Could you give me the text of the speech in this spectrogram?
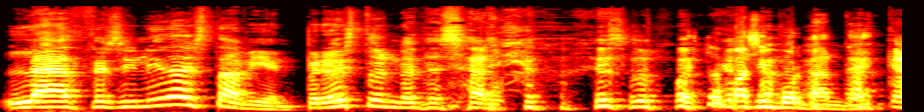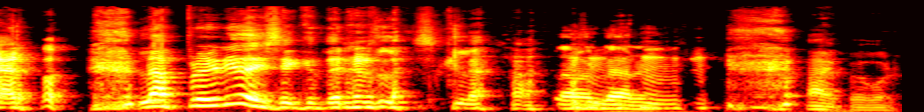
La accesibilidad está bien, pero esto es necesario. Eso es Esto es más importante. Claro, las prioridades hay que tenerlas claras. Claro, claro. Ay, pues bueno.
